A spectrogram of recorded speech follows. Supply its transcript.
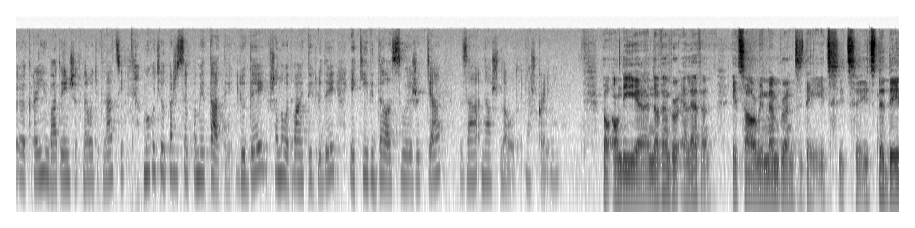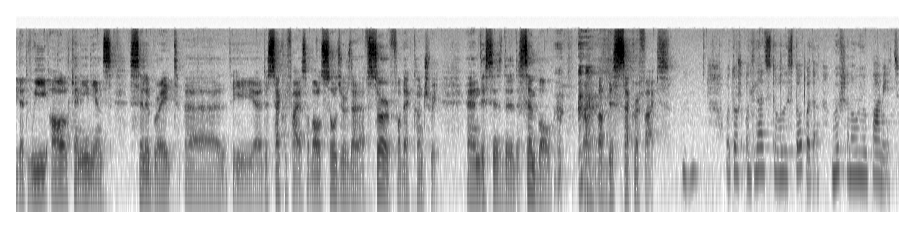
е, країн, багато інших народів націй, ми хотіли перш за все пам'ятати людей, вшановувати пам'ять тих людей, які віддали своє життя за наш народ, нашу країну. So on the uh, November 11th, it's our Remembrance Day. It's, it's, it's the day that we, all Canadians, celebrate uh, the, uh, the sacrifice of all soldiers that have served for their country. And this is the, the symbol of, of this sacrifice. Отож, 11 листопада ми вшановуємо пам'ять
